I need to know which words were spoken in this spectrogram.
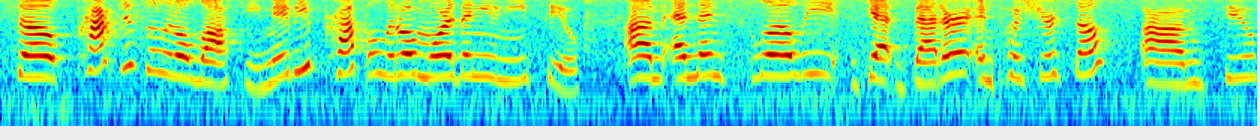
So practice a little lofty. Maybe prep a little more than you need to. Um, and then slowly get better and push yourself um, to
